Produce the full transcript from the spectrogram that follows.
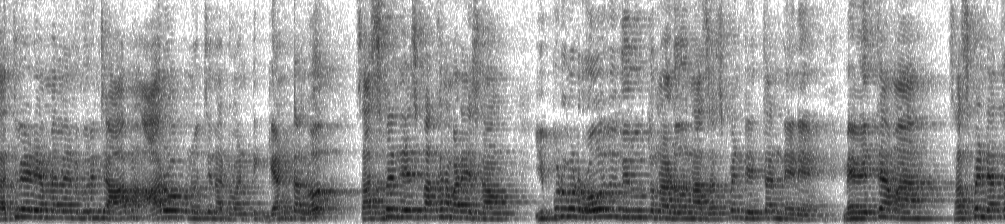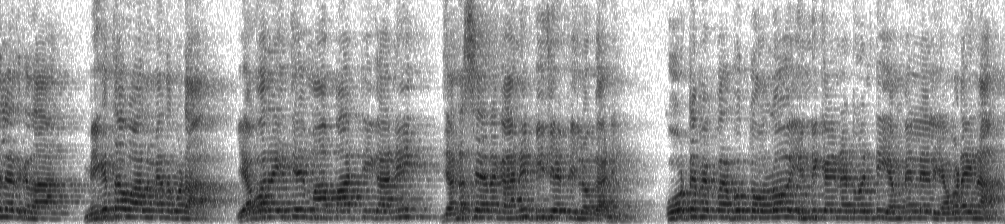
సత్యవేడి ఎమ్మెల్యేని గురించి ఆరోపణ వచ్చినటువంటి గంటలో సస్పెండ్ చేసి పక్కన పడేసినాం. ఇప్పుడు కూడా రోజు తిరుగుతున్నాడు నా సస్పెండ్ ఎత్తాను నేనే. మేము ఎత్తామా? సస్పెండ్ ఎత్తలేదు కదా. మిగతా వాళ్ళ మీద కూడా ఎవరైతే మా పార్టీ కానీ జనసేన కానీ బీజేపీలో కానీ కూటమి ప్రభుత్వంలో ఎన్నికైనటువంటి ఎమ్మెల్యేలు ఎవడైనా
